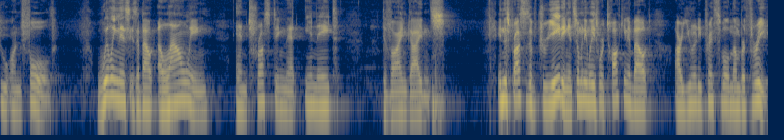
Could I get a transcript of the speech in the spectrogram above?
to unfold. Willingness is about allowing and trusting that innate divine guidance. In this process of creating, in so many ways, we're talking about our unity principle number three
